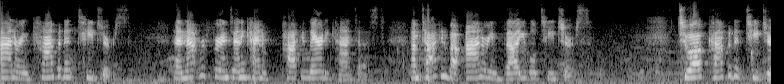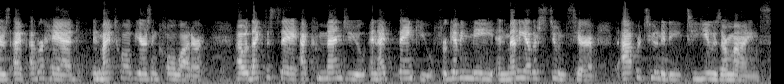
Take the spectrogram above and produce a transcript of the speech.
honoring competent teachers. And I'm not referring to any kind of popularity contest. I'm talking about honoring valuable teachers. To all competent teachers I've ever had in my 12 years in Coldwater, I would like to say I commend you and I thank you for giving me and many other students here the opportunity to use our minds.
